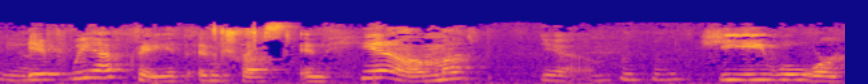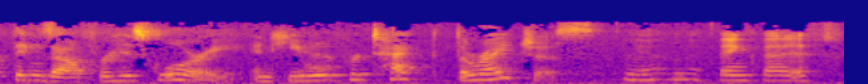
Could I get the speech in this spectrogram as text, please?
If we have faith and trust in Him, Yeah. Mm-hmm. He will work things out for His glory and He will protect the righteous. Yeah. I think that if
